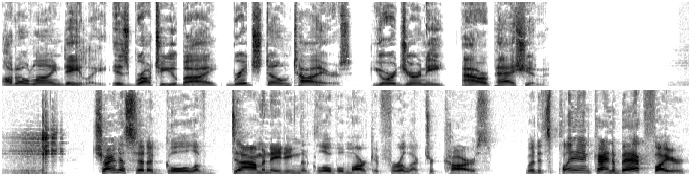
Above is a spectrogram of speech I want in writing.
AutoLine Daily is brought to you by Bridgestone Tires. Your journey, our passion. China set a goal of dominating the global market for electric cars, but its plan kind of backfired.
